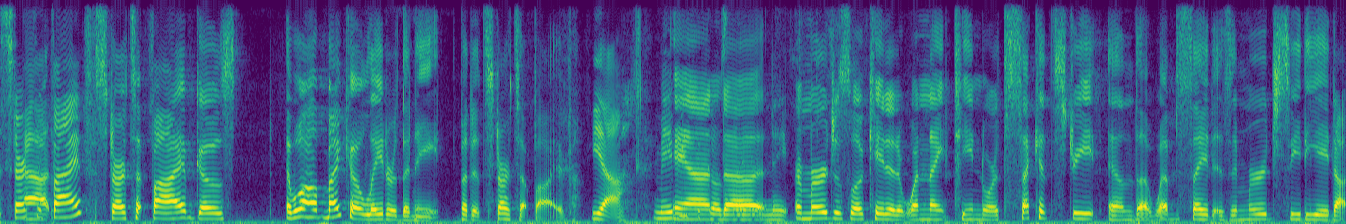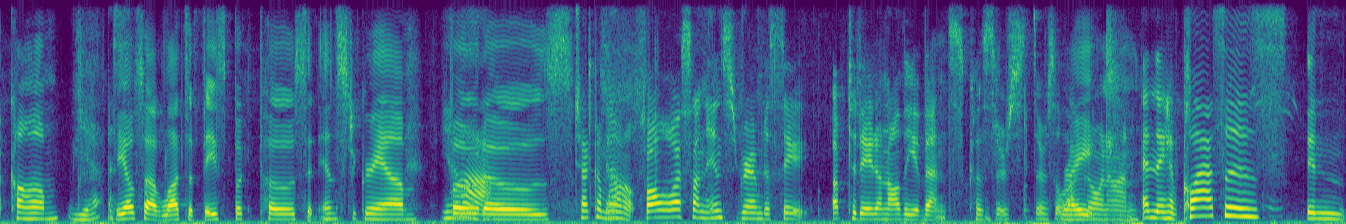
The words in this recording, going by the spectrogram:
Starts at, five. Starts at five. Goes. Well, it might go later than eight, but it starts at five. Yeah. Maybe and goes later uh, than eight. Emerge is located at 119 North 2nd Street, and the website is emergecda.com. Yes. They also have lots of Facebook posts and Instagram Yeah. photos. Check them Yeah, out. follow us on Instagram to stay up to date on all the events because there's there's a lot going on. And they have classes in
